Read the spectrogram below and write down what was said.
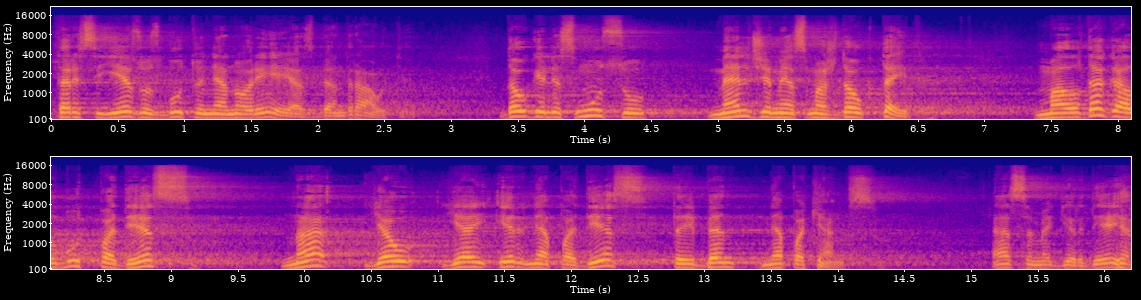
Tarsi Jėzus būtų nenorėjęs bendrauti. Daugelis mūsų melžiamės maždaug taip. Malda galbūt padės, na, jau jei ir nepadės, tai bent nepakenks. Esame girdėję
